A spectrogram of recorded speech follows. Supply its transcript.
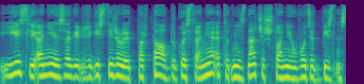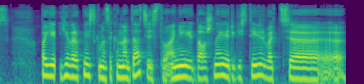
Если они зарегистрируют портал в другой стране, это не значит, что они уводят бизнес. По европейскому законодательству они должны регистрировать э,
